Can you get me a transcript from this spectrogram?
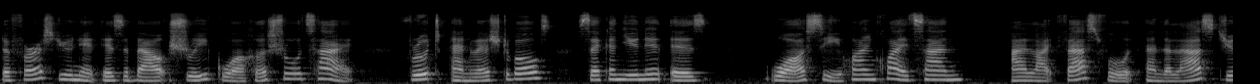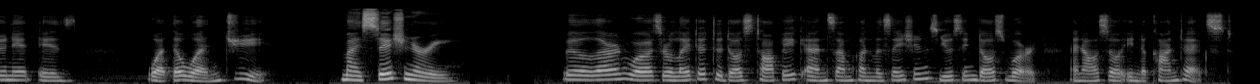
The first unit is about 水果和蔬菜, fruit and vegetables. Second unit is 我喜欢快餐 I like fast food. And the last unit is 我的文具 My stationery. We'll learn words related to those topic and some conversations using those words and also in the context.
